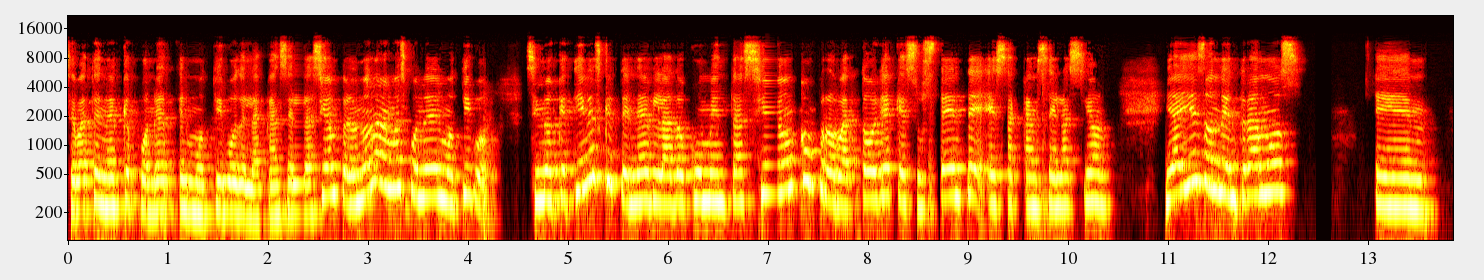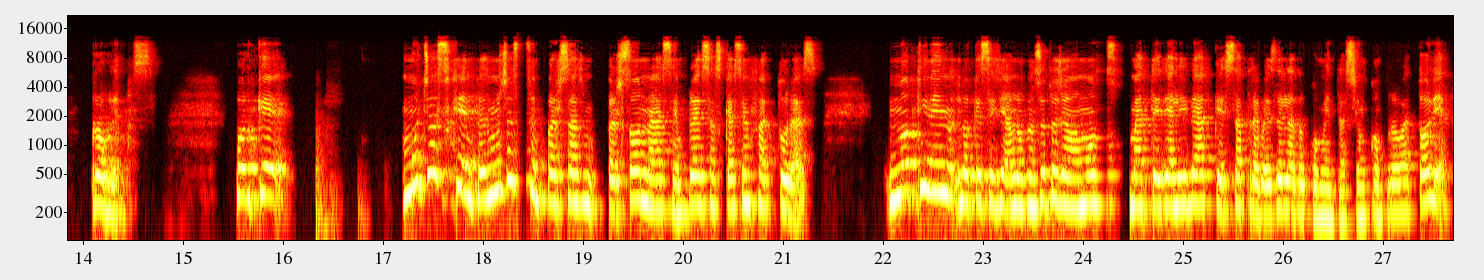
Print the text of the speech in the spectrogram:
se va a tener que poner el motivo de la cancelación, pero no nada más poner el motivo, sino que tienes que tener la documentación comprobatoria que sustente esa cancelación. Y ahí es donde entramos en problemas. Porque muchas gentes, muchas personas, empresas que hacen facturas, no tienen lo que se llama, lo que nosotros llamamos materialidad, que es a través de la documentación comprobatoria.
